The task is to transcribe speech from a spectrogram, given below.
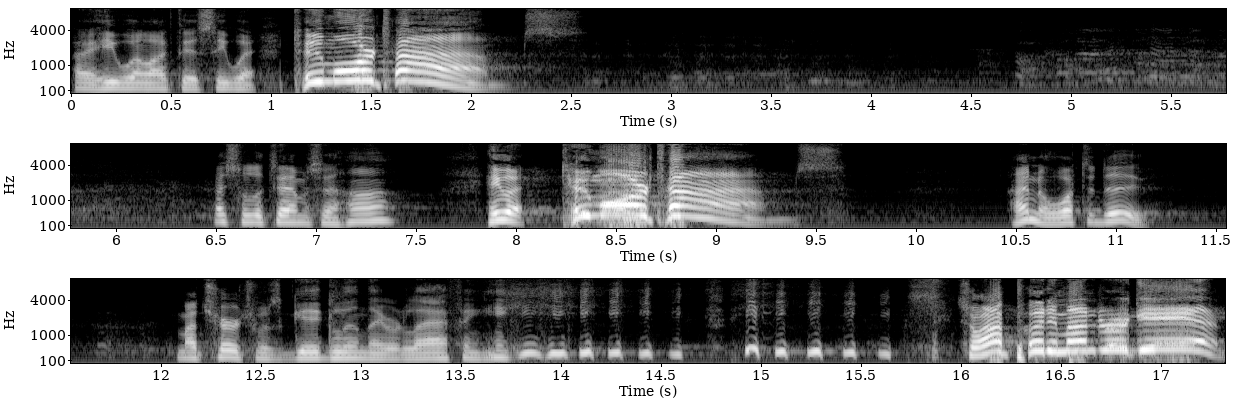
Uh, he went like this. He went two more times. I just looked at him and said, "Huh?" He went two more times. I know what to do. My church was giggling, they were laughing. so I put him under again.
